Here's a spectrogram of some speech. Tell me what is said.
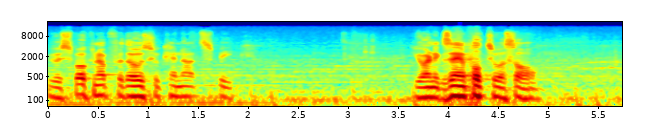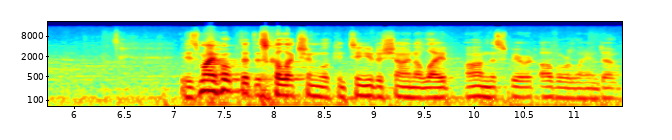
You have spoken up for those who cannot speak. You are an example to us all. It is my hope that this collection will continue to shine a light on the spirit of Orlando.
